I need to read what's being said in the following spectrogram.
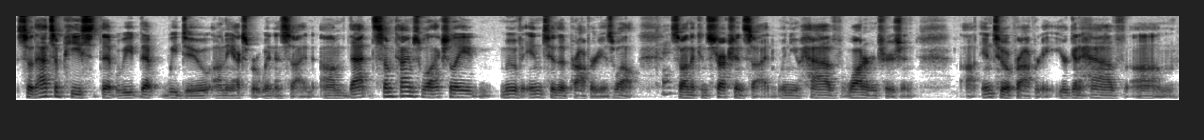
So that's a piece that we that we do on the expert witness side. Um, that sometimes will actually move into the property as well. Okay. So on the construction side, when you have water intrusion uh, into a property, you're going to have um,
